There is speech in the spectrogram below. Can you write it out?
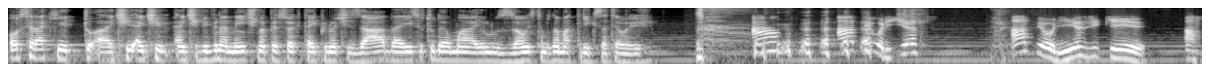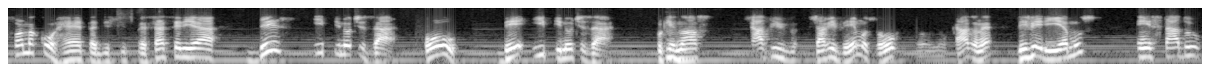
Ou será que tu- a gente, a, gente, a gente vive na mente de uma pessoa que tá hipnotizada e isso tudo é uma ilusão, estamos na Matrix até hoje? há, há teorias há teorias de que a forma correta de se expressar seria deshipnotizar ou de-hipnotizar. Porque Uhum. nós já, vive- já vivemos, ou no, caso, né, viveríamos em estado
